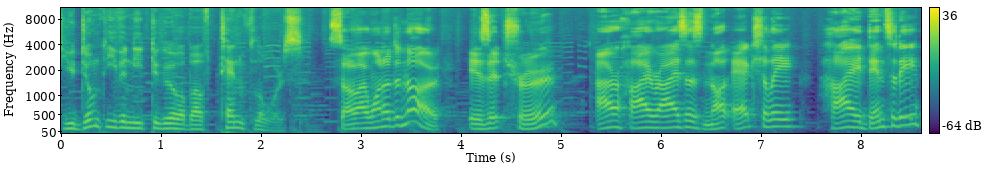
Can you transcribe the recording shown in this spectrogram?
You don't even need to go above 10 floors. So I wanted to know, is it true? Are high rises not actually high density?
